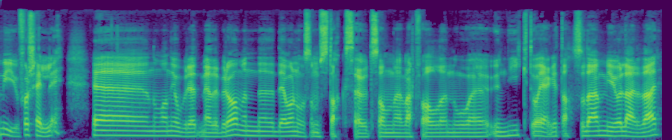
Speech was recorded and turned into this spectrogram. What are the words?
mye forskjellig eh, når man jobber i et mediebyrå, men eh, det var noe som stakk seg ut som i hvert fall noe unikt og eget. Da. Så det er mye å lære der.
